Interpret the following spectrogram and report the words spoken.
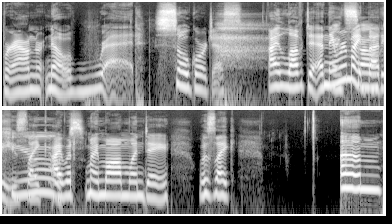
brown, no, red. So gorgeous. I loved it, and they were my so buddies. Like I would, my mom one day was like, "Um,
